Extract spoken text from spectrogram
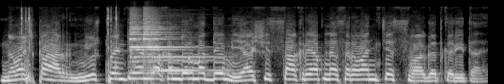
नमस्कार news twenty one लाखांदूरमध्ये मी आशिष साखरे आपल्या सर्वांचे स्वागत करीत आहे.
